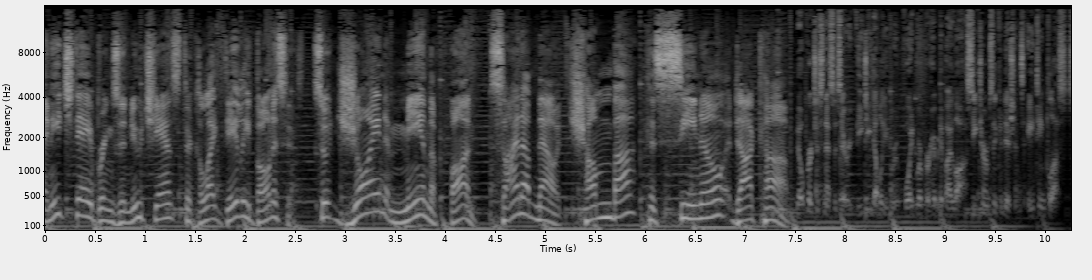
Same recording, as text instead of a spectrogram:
and each day brings a new chance to collect daily bonuses. So join me in the fun. Sign up now at ChumbaCasino.com. No purchase necessary. BGW. Void were prohibited by law. See terms and conditions. 18 plus.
